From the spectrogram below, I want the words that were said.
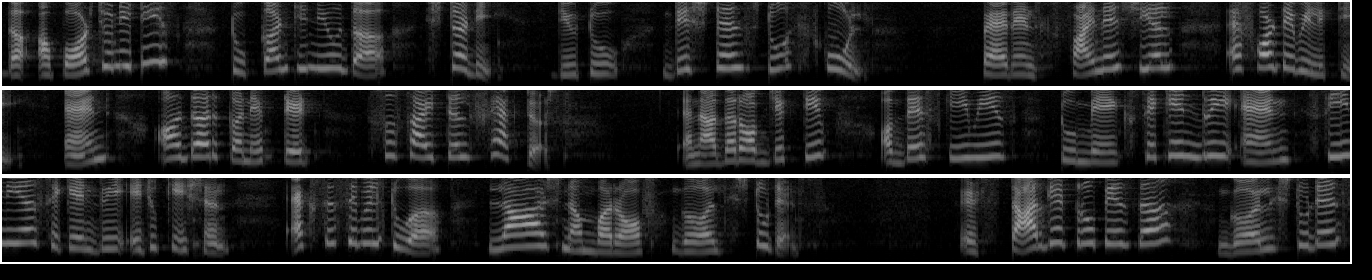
the opportunities to continue the study due to distance to school, parents financial affordability and other connected societal factors. Another objective of the scheme is to make secondary and senior secondary education accessible to a large number of girl students. Its target group is the girl students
